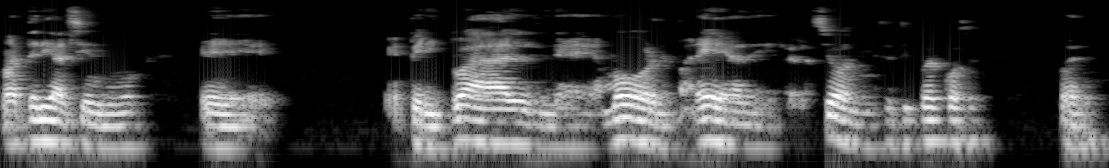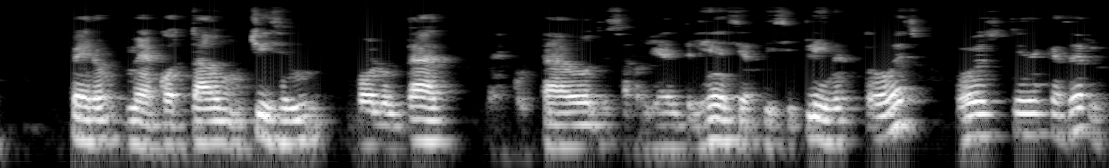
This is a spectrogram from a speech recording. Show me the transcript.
material, sino eh, espiritual, de amor, de pareja, de relaciones, ese tipo de cosas. Bueno, pero me ha costado muchísimo voluntad, me ha costado desarrollar inteligencia, disciplina, todo eso, todo eso tiene que hacerlo,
